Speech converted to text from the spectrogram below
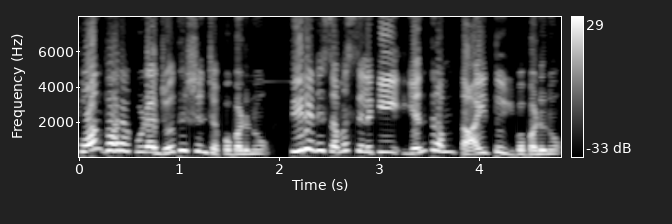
ఫోన్ ద్వారా కూడా జ్యోతిష్యం చెప్పబడును. తీరని సమస్యలకి యంత్రం తాయిత్తు ఇవ్వబడును.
